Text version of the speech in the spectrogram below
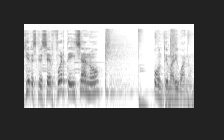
quieres crecer fuerte y sano, ponte marihuano.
